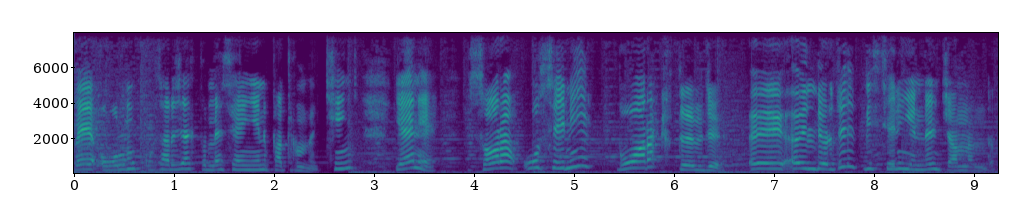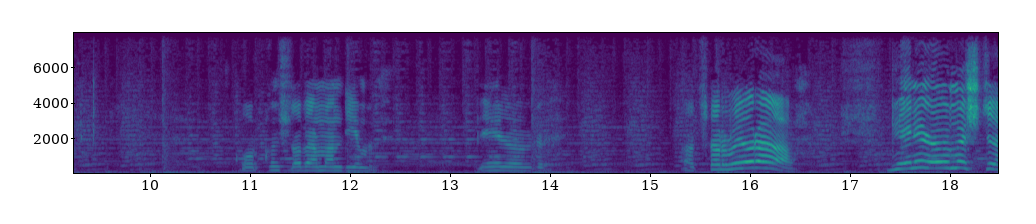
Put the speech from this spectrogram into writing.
ve oğlumu kurtaracaktın ben senin yeni patronun King. Yani sonra o seni boğarak dövdü, e, öldürdü. Biz seni yeniden canlandırdık. Korkunç da ben Yaman. Beni dövdü. Hatırlıyorum. Beni dövmüştü.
